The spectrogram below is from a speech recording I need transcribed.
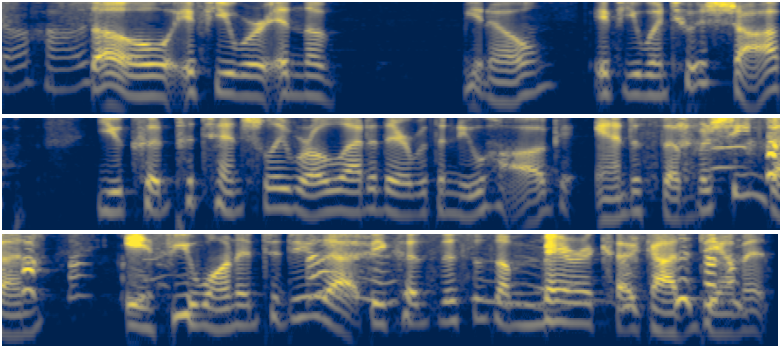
gosh. So, if you were in the, you know, if you went to his shop, you could potentially roll out of there with a new hog and a submachine gun if you wanted to do that because this is America, god damn it.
